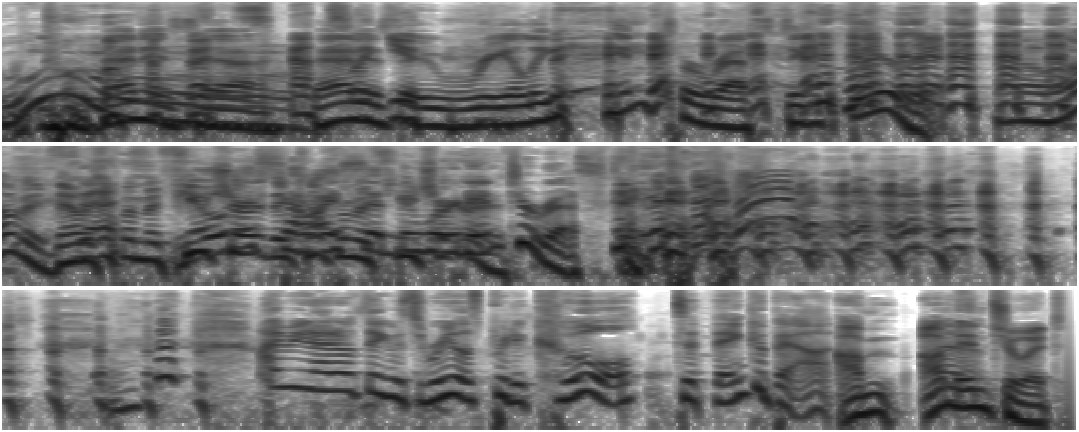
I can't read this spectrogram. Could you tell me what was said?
that is uh, that like is you- a really interesting theory. I love it. That was from a future. Notice They how come I from a said the future. word Earth. interesting. I mean, I don't think it's real. It's pretty cool to think about. I'm I'm uh, into it.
